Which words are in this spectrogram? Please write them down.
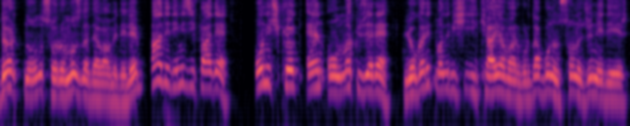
4 nolu sorumuzla devam edelim. A dediğimiz ifade 13 kök n olmak üzere logaritmalı bir şey hikaye var burada. Bunun sonucu nedir?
